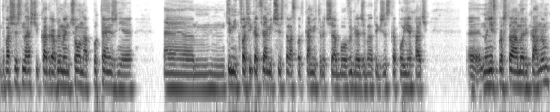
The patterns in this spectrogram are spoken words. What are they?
2.16 kadra wymęczona potężnie tymi kwalifikacjami, 300 spotkami, które trzeba było wygrać, żeby na te igrzyska pojechać. E, no nie sprostała Amerykanom,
